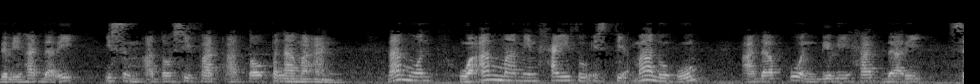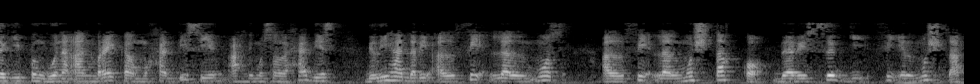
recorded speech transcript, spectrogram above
Dilihat dari ism atau sifat atau penamaan. Namun wa amma min haitsu isti'maluhu adapun dilihat dari segi penggunaan mereka muhaddisin ahli musalah hadis dilihat dari al-fi'lal mus al-fi'lal dari segi fi'il mushtaq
